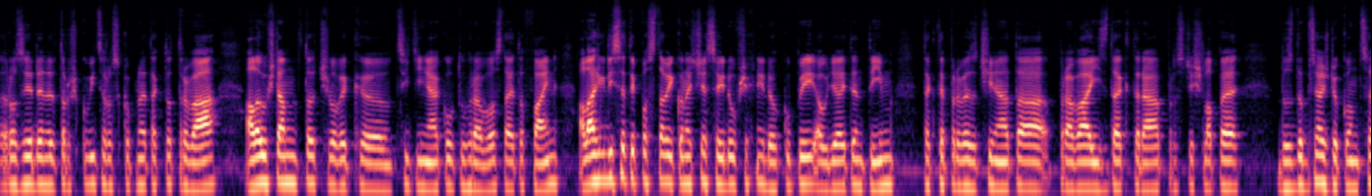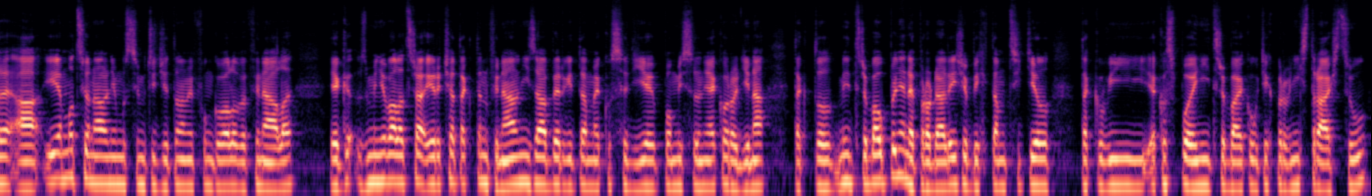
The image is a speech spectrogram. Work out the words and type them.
rozjede, trošku víc rozkopne, tak to trvá, ale už tam to člověk eh, cítí nějakou tu hravost a je to fajn. Ale až když se ty postavy konečně sejdou všechny dokupy a udělají ten tým, tak teprve začíná ta pravá jízda, která prostě šlape dost dobře až do konce a i emocionálně musím říct, že to na mě fungovalo ve finále. Jak zmiňovala třeba Irča, tak ten finální záběr, kdy tam jako sedí pomyslně jako rodina, tak to mi třeba úplně neprodali, že bych tam cítil takový jako spojení třeba jako u těch prvních strážců,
